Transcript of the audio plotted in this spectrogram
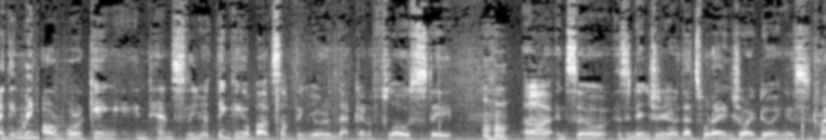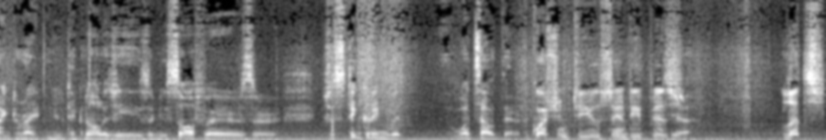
I think when you're working intensely, you're thinking about something, you're in that kind of flow state. Mm-hmm. Uh, and so, as an engineer, that's what I enjoy doing is trying to write new technologies or new softwares or just tinkering with what's out there. The question to you, Sandeep, is Yeah. let's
